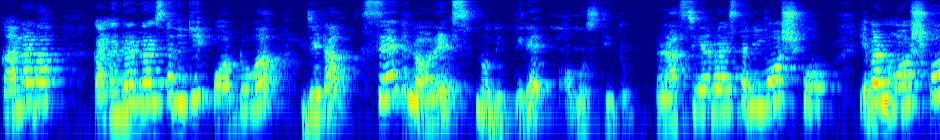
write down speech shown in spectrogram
কানাডা। কানাডার রাজধানী কি? অটোয়া। যেটা সেন্ট লরেন্স নদীর তীরে অবস্থিত। রাশিয়ার রাজধানী মস্কো। এবার মস্কো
